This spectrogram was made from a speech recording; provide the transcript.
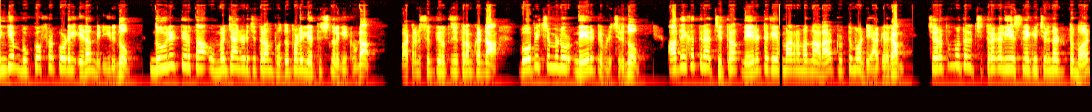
ഇന്ത്യൻ ബുക്ക് ഓഫ് റെക്കോർഡിൽ ഇടം നേടിയിരുന്നു. നൂലിൽ തീർത്ത ഉമ്മൻചാണ്ടിയുടെ ചിത്രം പുതുപ്പടിയിൽ എത്തിച്ചു നൽകിയിട്ടുണ്ട്. ബട്ടൺസിൽ തീർത്ത ചിത്രം കണ്ട ബോബി ചെമ്മണൂർ നേരിട്ട് വിളിച്ചിരുന്നു. അദ്ദേഹത്തിന് ചിത്രം നേരിട്ട് കൈമാറണമെന്നാണ് ടുട്ടുമോന്റെ ആഗ്രഹം. ചെറുപ്പം മുതൽ ചിത്രകലയെ സ്നേഹിച്ചിരുന്ന ടുട്ടുമോൻ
